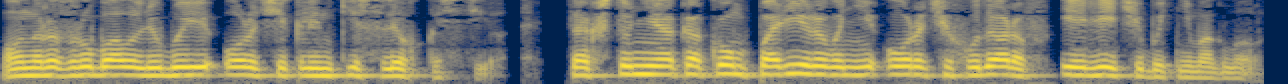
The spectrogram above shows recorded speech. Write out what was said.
Он разрубал любые орочи клинки с легкостью, так что ни о каком парировании орочих ударов и речи быть не могло.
